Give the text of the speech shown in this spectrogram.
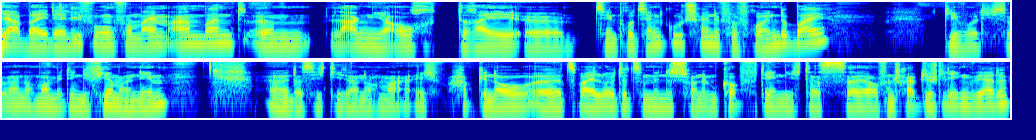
ja, bei der Lieferung von meinem Armband ähm, lagen ja auch drei äh, 10% Gutscheine für Freunde bei. Die wollte ich sogar nochmal mit in die Firma nehmen, äh, dass ich die dann nochmal, ich habe genau äh, zwei Leute zumindest schon im Kopf, denen ich das äh, auf den Schreibtisch legen werde.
